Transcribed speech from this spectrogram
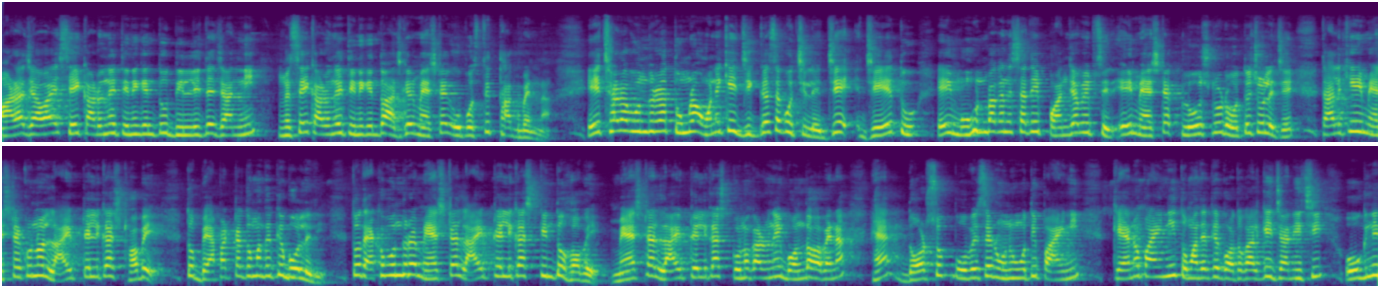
মারা যাওয়ায় সেই কারণে তিনি কিন্তু দিল্লিতে যাননি, সেই কারণে তিনি কিন্তু আজকের ম্যাচটায় উপস্থিত থাকবেন না। এছাড়া বন্ধুরা, তোমরা অনেকেই জিজ্ঞাসা করছিলে যে, যেহেতু এই মোহনবাগানের সাথে পাঞ্জাব এফসির এই ম্যাচটা ক্লোজ ডোর হতে চলেছে, তাহলে কি এই ম্যাচটার কোনো লাইভ টেলিকাস্ট হবে? তো ব্যাপারটা তোমাদেরকে বলে দিই। তো দেখো বন্ধুরা, ম্যাচটা লাইভ টেলিকাস্ট কিন্তু হবে। ম্যাচটা লাইভ টেলিকাস্ট কোনো কারণেই বন্ধ হবে না। হ্যাঁ দর্শক প্রবেশের অনুমতি পায়নি। কেন পায়নি? তোমাদেরকে গতকালকেই জানিয়েছি। অগ্নি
